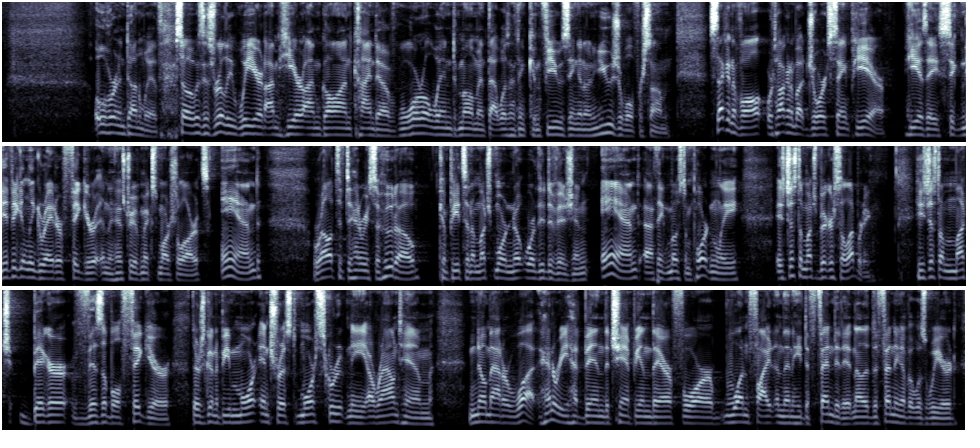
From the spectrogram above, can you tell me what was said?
over and done with. So it was this really weird i'm here i'm gone kind of whirlwind moment that was i think confusing and unusual for some. Second of all we're talking about george st pierre. He is a significantly greater figure in the history of mixed martial arts and relative to henry cejudo competes in a much more noteworthy division and i think most importantly is just a much bigger celebrity. He's just a much bigger, visible figure. There's going to be more interest, more scrutiny around him no matter what. Henry had been the champion there for one fight and then he defended it. Now, the defending of it was weird,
